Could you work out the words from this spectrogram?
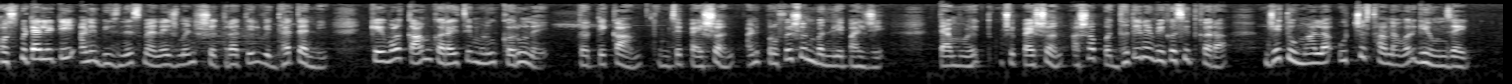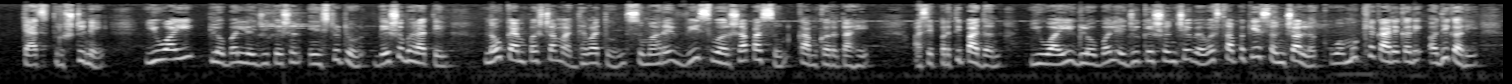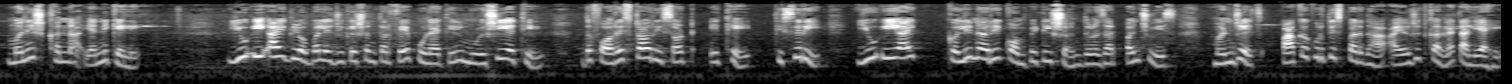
Hospitality आणि business management क्षेत्रातील विद्यार्थ्यांनी केवळ काम करायचे म्हणून करू नये तर ते काम तुमचे पॅशन आणि प्रोफेशन बनले पाहिजे. त्यामुळे तुमचे पॅशन अशा पद्धतीने विकसित करा जे तुम्हाला उच्च स्थानावर घेऊन जाईल. त्याच दृष्टीने युआई ग्लोबल एज्युकेशन इन्स्टिट्यूट देशभरातील नऊ कॅम्पसच्या माध्यमातून सुमारे वीस वर्षापासून काम करत आहे. असे प्रतिपादन युआई ग्लोबल एज्युकेशनचे व्यवस्थापकीय संचालक व मुख्य कार्यकारी अधिकारी मनीष खन्ना यांनी केले. युईआय ग्लोबल एज्युकेशनतर्फे पुण्यातील मुळशी येथील द फॉरेस्टॉ रिसॉर्ट येथे तिसरी युईआय कलिनरी कॉम्पिटिशन दोन हजार पंचवीस म्हणजेच पाककृती स्पर्धा आयोजित करण्यात आली आहे.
